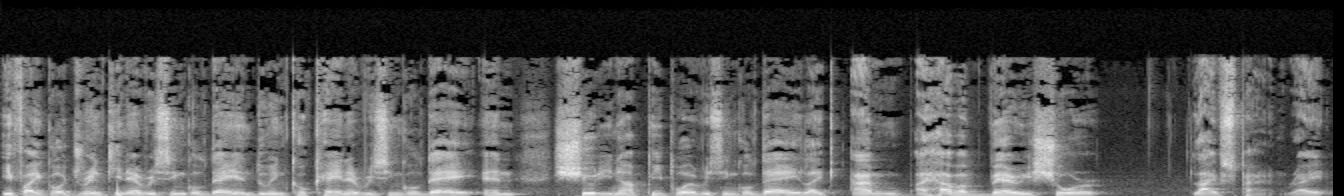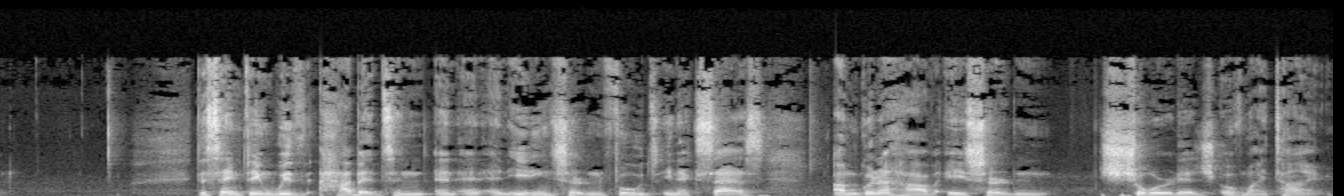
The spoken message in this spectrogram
if i go drinking every single day and doing cocaine every single day and shooting up people every single day like i'm i have a very short lifespan right the same thing with habits and, and, and, and eating certain foods in excess. I'm to have a certain shortage of my time.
